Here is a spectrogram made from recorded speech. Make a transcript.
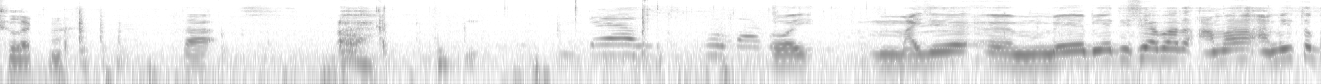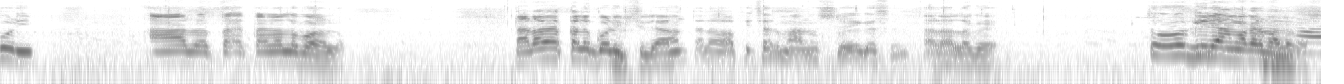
ছিলাক মে তা ওই মাইজে মেয়ে বিয়ে দিছে আবার আমার আমি তো গরিব। আর তারা হলো বড় লোক। তারাও এককালে গরিব ছিল। এখন তারা অফিসার মানুষ হয়ে গেছে। তারা লগে তো গিলে আমাকে ভালোবাসে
